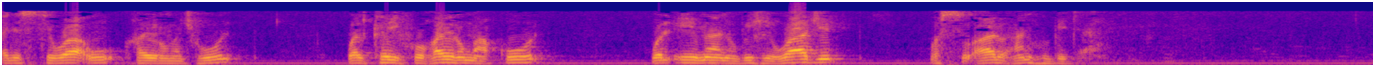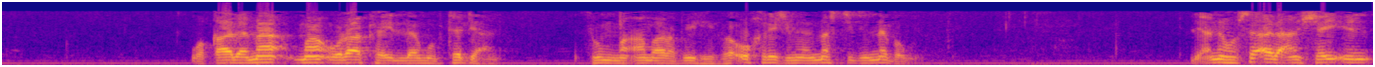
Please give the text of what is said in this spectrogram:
الاستواء غير مجهول والكيف غير معقول والإيمان به واجب والسؤال عنه بدعة. وقال ما ما أراك إلا مبتدعا. ثم أمر به فأخرج من المسجد النبوي. لأنه سأل عن شيء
